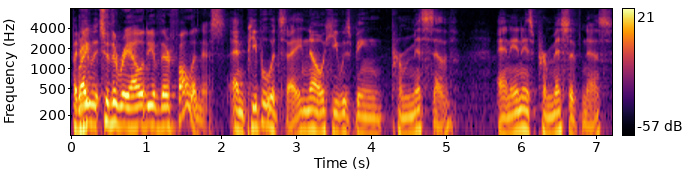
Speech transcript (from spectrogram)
But right, wa- to the reality of their fallenness. And people would say, no, he was being permissive, and in his permissiveness,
